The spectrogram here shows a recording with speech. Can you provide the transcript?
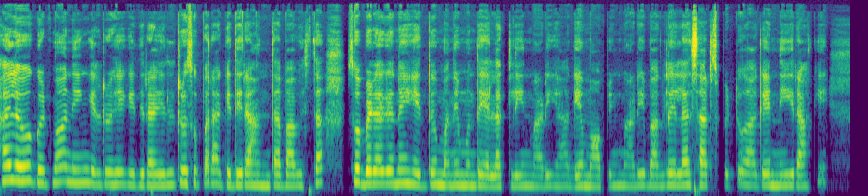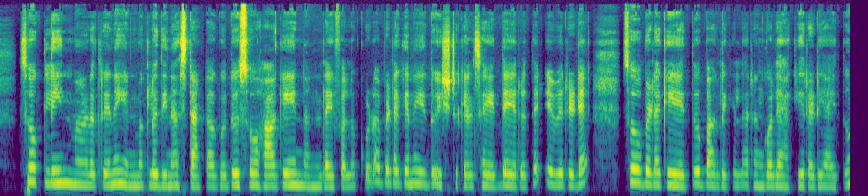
ಹಲೋ ಗುಡ್ ಮಾರ್ನಿಂಗ್ ಎಲ್ಲರೂ ಹೇಗಿದ್ದೀರಾ? ಎಲ್ಲರೂ ಸೂಪರ್ ಆಗಿದ್ದೀರಾ ಅಂತ ಭಾವಿಸ್ತಾ, ಸೊ ಬೆಳಗ್ಗೆ ಎದ್ದು ಮನೆ ಮುಂದೆ ಎಲ್ಲ ಕ್ಲೀನ್ ಮಾಡಿ, ಹಾಗೆ ಮಾಪಿಂಗ್ ಮಾಡಿ, ಬಾಗಿಲೆಲ್ಲ ಸಾರಿಸ್ಬಿಟ್ಟು ಹಾಗೆ ನೀರು ಹಾಕಿ, ಸೊ ಕ್ಲೀನ್ ಮಾಡಿದ್ರೇ ಹೆಣ್ಮಕ್ಳು ದಿನ ಸ್ಟಾರ್ಟ್ ಆಗೋದು. ಸೊ ಹಾಗೆ ನನ್ನ ಲೈಫಲ್ಲೂ ಕೂಡ ಬೆಳಗ್ಗೆ ಇದು ಇಷ್ಟು ಕೆಲಸ ಇದ್ದೇ ಇರುತ್ತೆ ಎವ್ರಿ ಡೇ ಸೊ ಬೆಳಗ್ಗೆ ಎದ್ದು ಬಾಗಿಲಿಗೆಲ್ಲ ರಂಗೋಲಿ ಹಾಕಿ ರೆಡಿ ಆಯಿತು.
